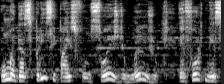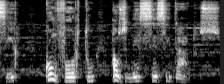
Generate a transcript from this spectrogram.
Uma das principais funções de um anjo é fornecer conforto aos necessitados.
